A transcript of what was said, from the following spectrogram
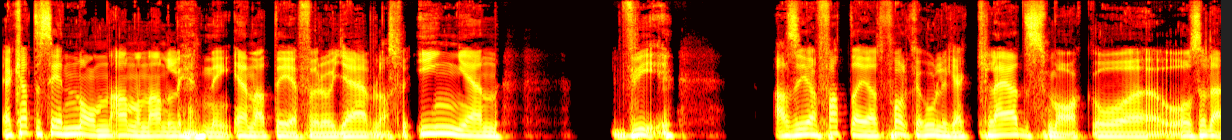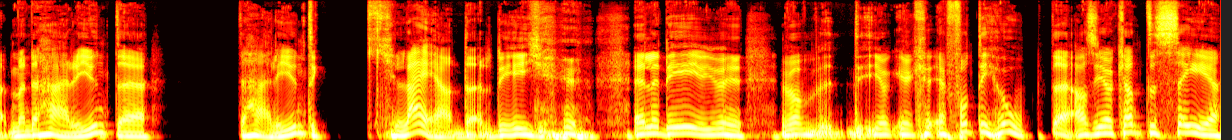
Jag kan inte se någon annan anledning än att det är för att jävlas. För ingen vi, Alltså jag fattar ju att folk har olika klädsmak och, och sådär. Men det här är ju inte det här är ju inte kläder. Det är ju, eller det är ju, jag, jag, jag får inte ihop det. Alltså jag kan inte se,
